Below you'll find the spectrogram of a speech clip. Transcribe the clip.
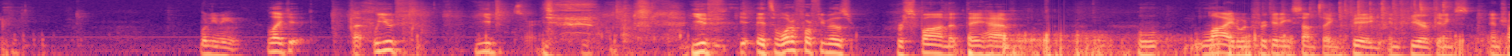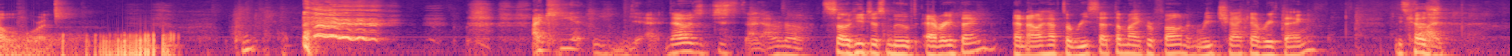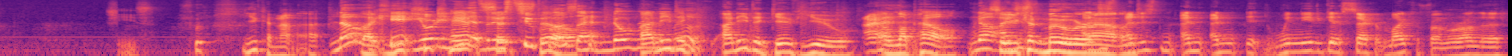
What do you mean? Like, uh, you'd, you'd, Sorry. you'd. It's one in four females respond that they have l- lied when forgetting something big in fear of getting s- in trouble for it. I can't. Yeah, that was just. I, I don't know. So he just moved everything, and now I have to reset the microphone and recheck everything because. fine. Jeez, you cannot. Uh, No, Like, I can't. you- You, you already can't need it, but it was too still. close. I had no room. I need to. move. I need to give you I- a lapel, No, so I you just- can move I around. just. I just. I, I, it, we need to get a separate microphone. We're on the.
